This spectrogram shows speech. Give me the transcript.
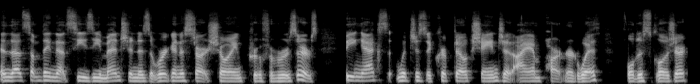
And that's something that CZ mentioned is that we're going to start showing proof of reserves. BingX, which is a crypto exchange that I am partnered with, full disclosure,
